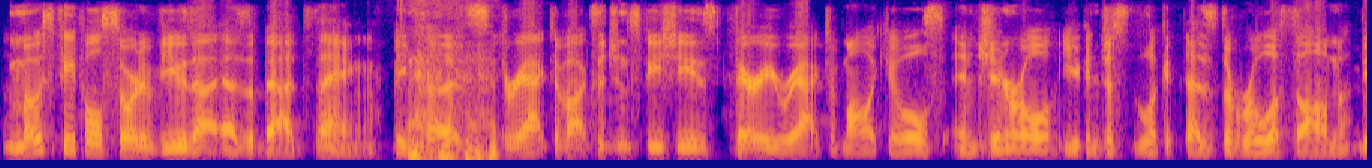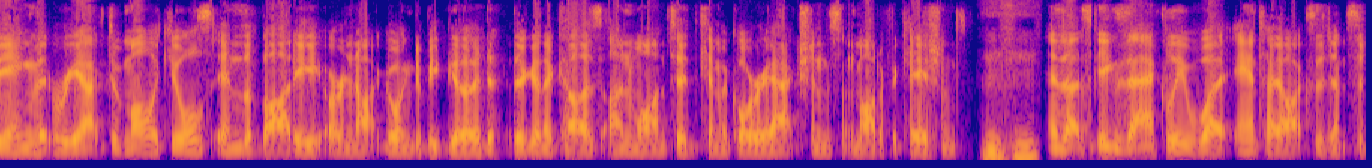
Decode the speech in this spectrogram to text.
Most people sort of view that as a bad thing because reactive oxygen species, very reactive molecules in general, you can just look at as the rule of thumb being that reactive molecules in the body are not going to be good. They're going to cause unwanted chemical reactions and modifications. Mm-hmm. And that's exactly what antioxidants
